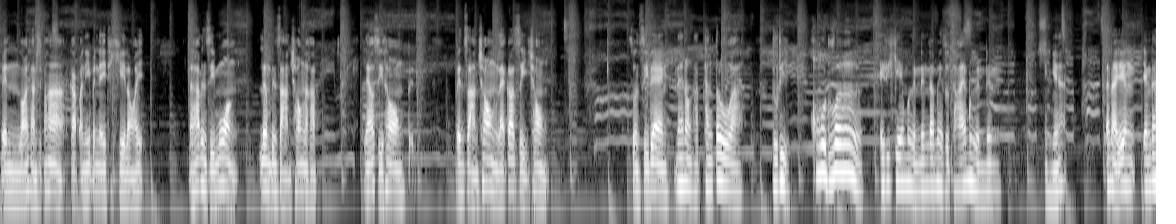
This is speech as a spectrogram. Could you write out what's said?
เป็นร้อยสามสิบห้ากับอันนี้เป็น ATK ร้อยแต่ถ้าเป็นสีม่วงเริ่มเป็นสามช่องแล้วครับ แล้วสีทองเป็นสามช่องและก็สี่ช่อง ส่วนสีแดงแน่นอนครับทั้งตัว ดูดิโคตรเวอร์ ATK หมื่นหนึ่งดาเมจสุดท้ายหมื่นหนึ่งอย่างเงี้ยแล้วไหนยังยังได้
